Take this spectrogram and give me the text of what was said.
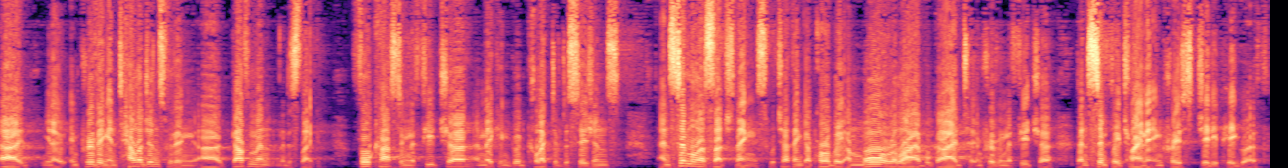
uh, you know, improving intelligence within uh, government, just like forecasting the future and making good collective decisions, and similar such things, which I think are probably a more reliable guide to improving the future than simply trying to increase GDP growth.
